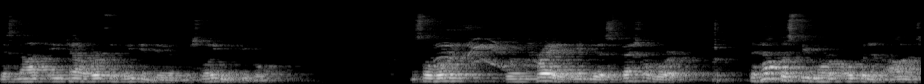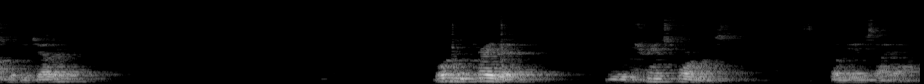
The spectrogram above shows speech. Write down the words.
It's not any kind of work that we can do in persuading people. And so, Lord, we pray that you do a special work to help us be more open and honest with each other. Lord, we pray that you would transform us from the inside out.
